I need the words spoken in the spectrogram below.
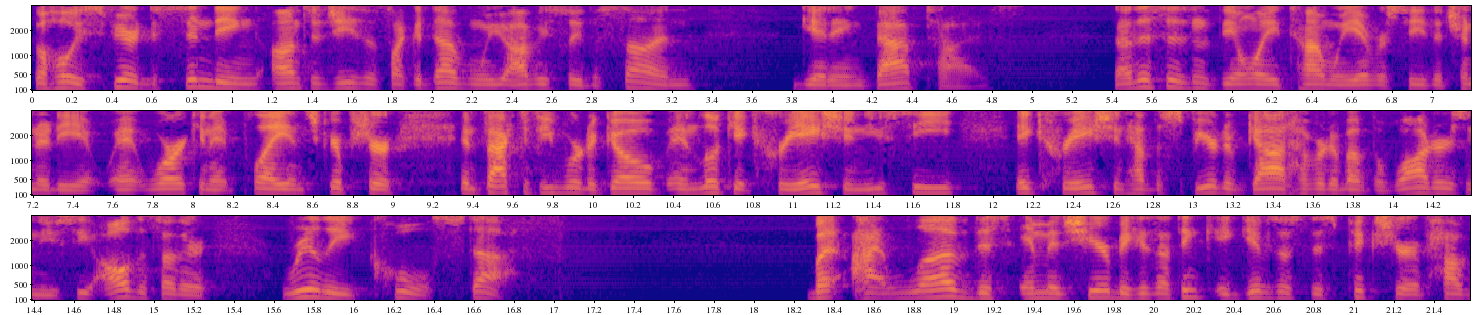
the Holy Spirit descending onto Jesus like a dove, and we obviously the Son getting baptized. Now, this isn't the only time we ever see the Trinity at, at, work and at play in Scripture. In fact, if you were to go and look at creation, you see in creation how the Spirit of God hovered above the waters, and you see all this other really cool stuff. But I love this image here because I think it gives us this picture of how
